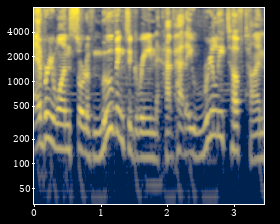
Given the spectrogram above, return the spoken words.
everyone sort of moving to green have had a really tough time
